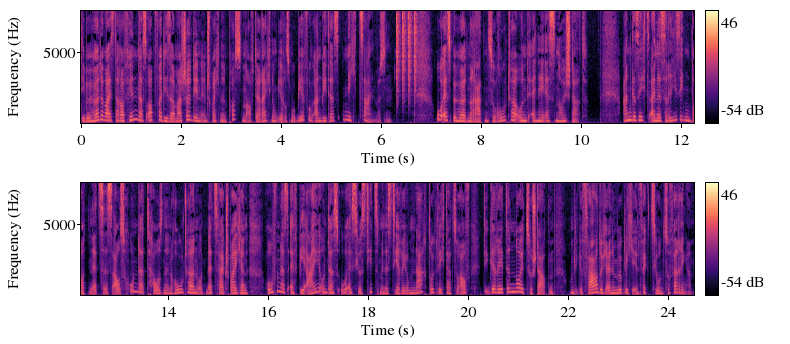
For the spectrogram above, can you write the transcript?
Die Behörde weist darauf hin, dass Opfer dieser Masche den entsprechenden Posten auf der Rechnung ihres Mobilfunkanbieters nicht zahlen müssen. US-Behörden raten zu Router und NES-Neustart. Angesichts eines riesigen Botnetzes aus Hunderttausenden Routern und Netzwerkspeichern rufen das FBI und das US-Justizministerium nachdrücklich dazu auf, die Geräte neu zu starten, um die Gefahr durch eine mögliche Infektion zu verringern.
